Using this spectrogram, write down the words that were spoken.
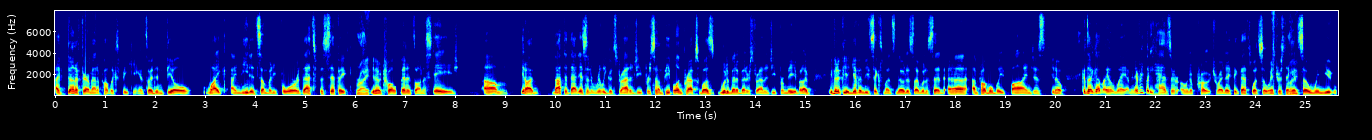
I've done a fair amount of public speaking, and so I didn't feel like I needed somebody for that specific, right? You know, twelve minutes on a stage. Um, you know, I, not that that isn't a really good strategy for some people, and perhaps was would have been a better strategy for me. But I, even if he had given me six months' notice, I would have said, uh, "I'm probably fine." Just you know, because I got my own way. I mean, everybody has their own approach, right? I think that's what's so interesting. Right. And so when you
